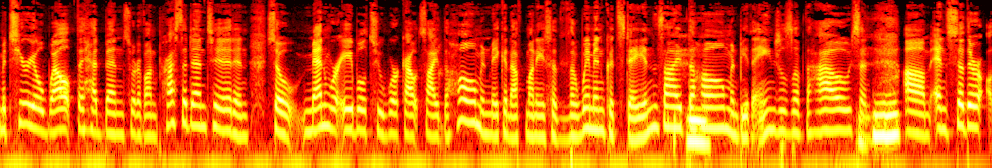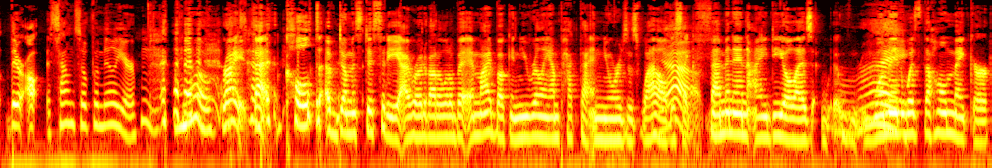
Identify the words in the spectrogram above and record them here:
material wealth that had been sort of unprecedented. And so men were able to work outside the home and make enough money so that the women could stay inside mm-hmm. the home and be the angels of the house. And, mm-hmm. um, and so they're, they're, it sounds so familiar. Hmm. I know, right. that cult of domesticity I wrote about a little bit in my book and you really unpack that in yours as well. Yeah. This like feminine feminine ideal as right. woman was the homemaker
